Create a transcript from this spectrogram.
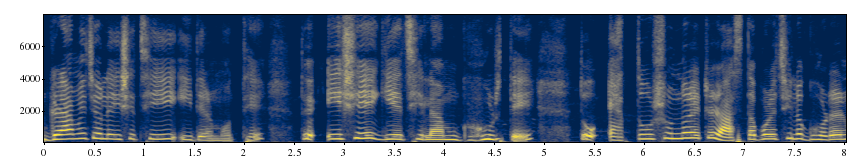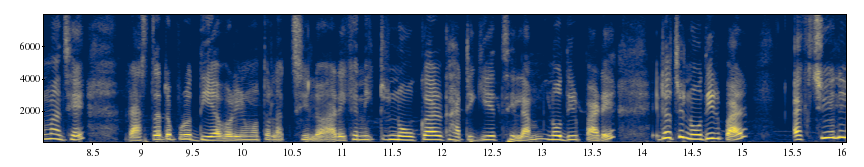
গ্রামে চলে এসেছি ঈদের মধ্যে। তো এসে গিয়েছিলাম ঘুরতে। তো এত সুন্দর একটা রাস্তা পড়েছিল ঘোড়ার মাঝে। রাস্তাটা পুরো দিয়াবাড়ির মতো লাগছিল। আর এখানে একটু নৌকার ঘাটে গিয়েছিলাম নদীর পাড়ে। এটা হচ্ছে নদীর পাড়। অ্যাকচুয়ালি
